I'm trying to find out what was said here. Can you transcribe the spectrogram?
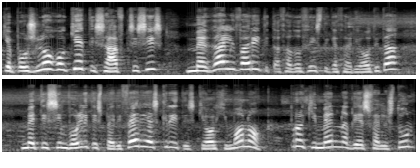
και πως λόγω και της αύξησης μεγάλη βαρύτητα θα δοθεί στην καθαριότητα με τη συμβολή της Περιφέρειας Κρήτης και όχι μόνο, προκειμένου να διασφαλιστούν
